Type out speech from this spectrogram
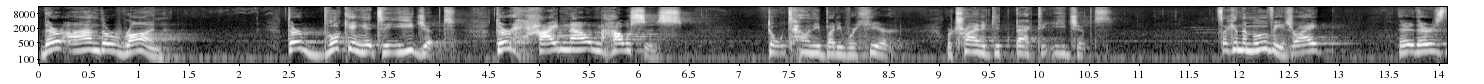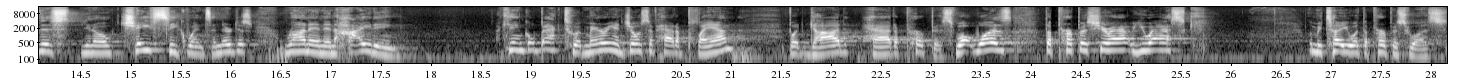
They're on the run. They're booking it to Egypt. They're hiding out in houses. Don't tell anybody we're here. We're trying to get back to Egypt. It's like in the movies, right? There, there's this, you know, chase sequence, and they're just running and hiding. I can't go back to it. Mary and Joseph had a plan, but God had a purpose. What was the purpose, you ask? Let me tell you what the purpose was.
